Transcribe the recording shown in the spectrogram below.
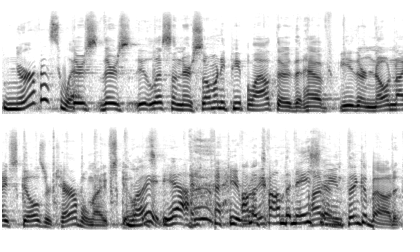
nervous with. There's, there's, listen, there's so many people out there that have either no knife skills or terrible knife skills. Right, yeah, right? I'm a combination. I mean, think about it.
